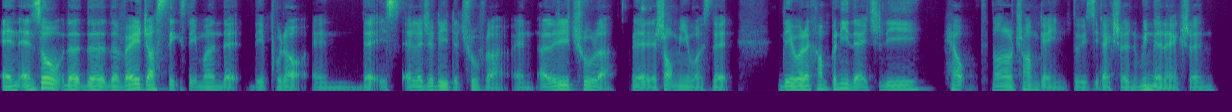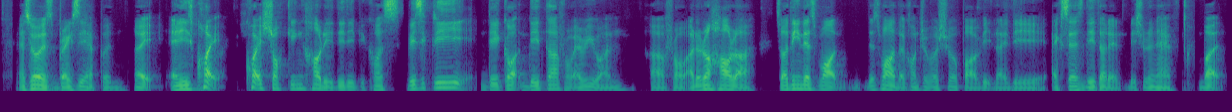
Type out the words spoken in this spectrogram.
And and so the, the the very drastic statement that they put out and that is allegedly the truth lah, and allegedly true lah, that, that shocked me was that they were a company that actually helped Donald Trump get into his election, win the election, as well as Brexit happened. Like, and it's quite quite shocking how they did it because basically they got data from everyone. Uh, from I don't know how lah. So I think that's one that's one of the controversial part of it. Like they access data that they shouldn't have. But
